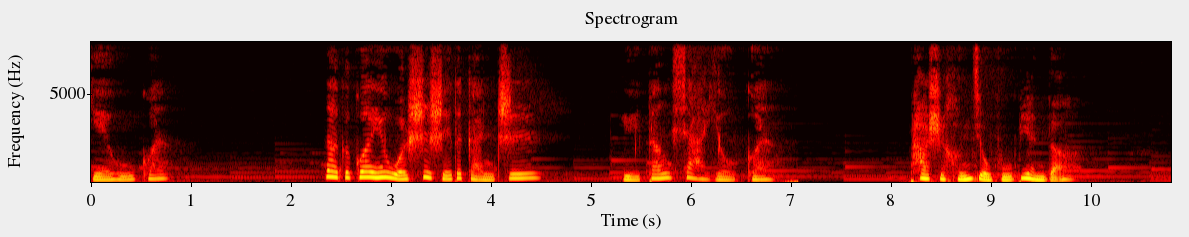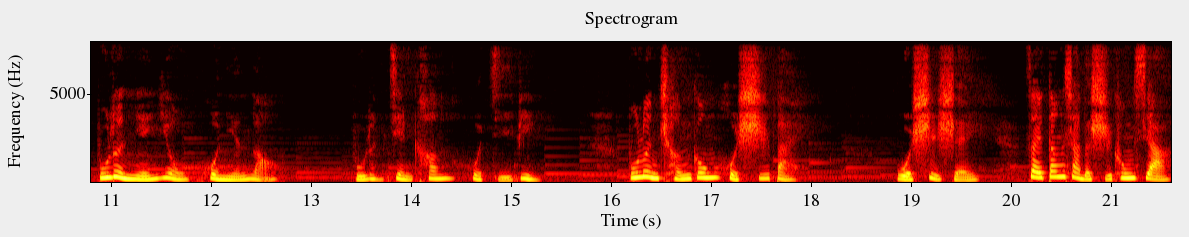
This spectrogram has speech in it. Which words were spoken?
也无关。那个关于“我是谁”的感知与当下有关，它是恒久不变的，不论年幼或年老。不论健康或疾病，不论成功或失败，我是谁，在当下的时空下，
